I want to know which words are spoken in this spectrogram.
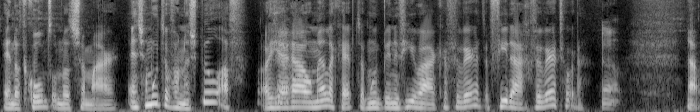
En dat komt omdat ze maar... En ze moeten van hun spul af. Als jij ja. rauwe melk hebt, dat moet binnen vier, dagen verwerkt, vier dagen verwerkt worden. Ja. Nou,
